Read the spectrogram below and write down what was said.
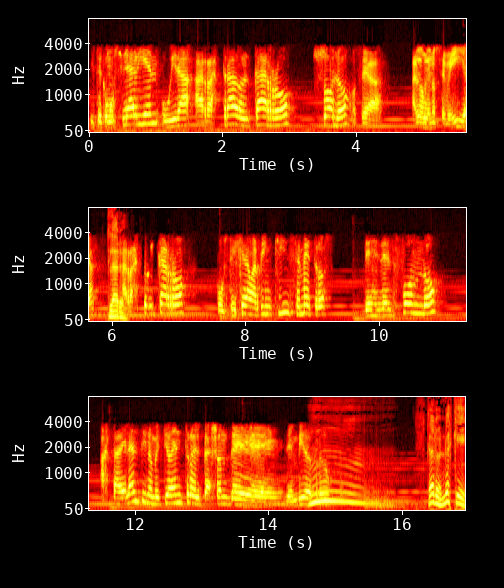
Viste, como si alguien hubiera arrastrado el carro solo, o sea, algo que no se veía, Claro. arrastró el carro, como si dijera Martín, 15 metros, desde el fondo hasta adelante y lo metió dentro del playón de, de envío de producto. Mm. Claro, no es que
